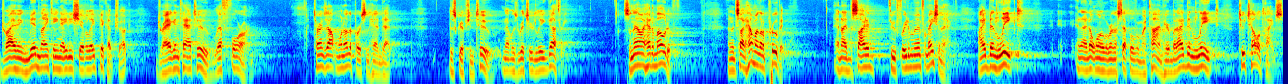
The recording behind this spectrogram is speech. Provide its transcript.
driving mid 1980s Chevrolet pickup truck, dragon tattoo, left forearm. Turns out one other person had that description too, and that was Richard Lee Guthrie. So now I had a motive, and I decided how am I going to prove it? And I decided through Freedom of Information Act. I had been leaked and I don't want to run a step over my time here, but I'd been leaked two teletypes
